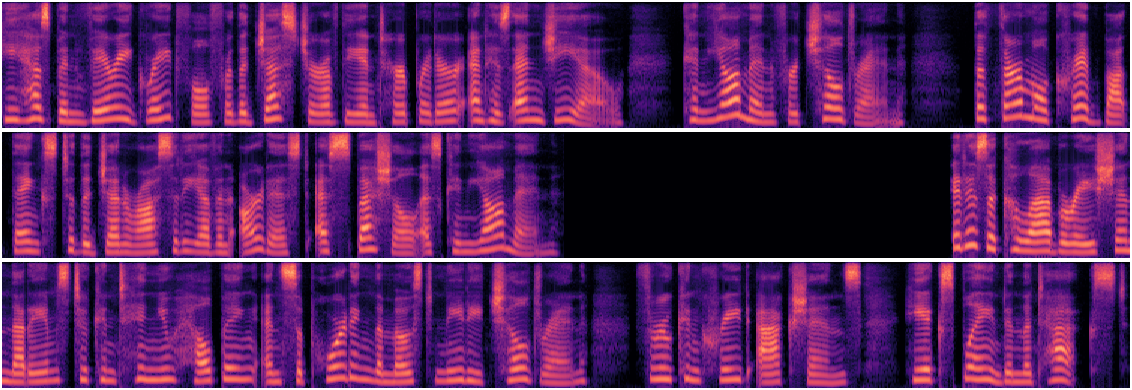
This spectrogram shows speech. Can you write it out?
he has been very grateful for the gesture of the interpreter and his NGO, Can Yaman for Children, the thermal crib bought thanks to the generosity of an artist as special as Can Yaman. It is a collaboration that aims to continue helping and supporting the most needy children through concrete actions, he explained in the text.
